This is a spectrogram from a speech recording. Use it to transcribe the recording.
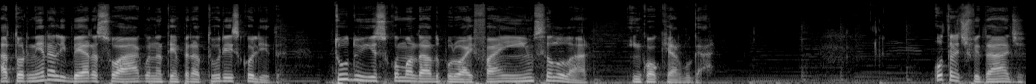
a torneira libera sua água na temperatura escolhida. Tudo isso comandado por Wi-Fi em um celular, em qualquer lugar. Outra atividade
